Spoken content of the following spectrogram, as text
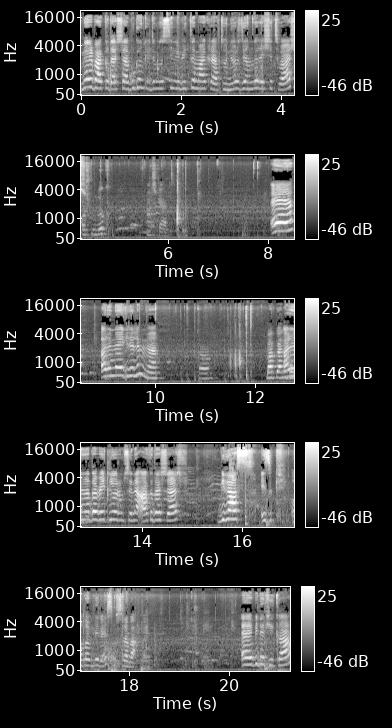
Merhaba arkadaşlar. Bugünkü videomuzda sizinle birlikte Minecraft oynuyoruz. Yanımda Reşit var. Hoş bulduk. Hoş geldin. Ee, arenaya girelim mi? Tamam. Bak ben de Arenada bekliyorum seni arkadaşlar. Biraz ezik olabiliriz. Kusura bakmayın. Ee, bir dakika.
